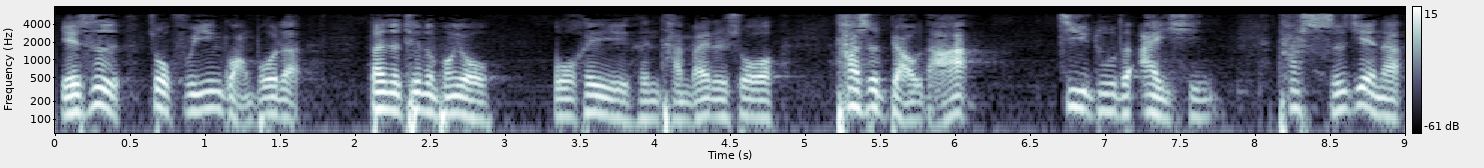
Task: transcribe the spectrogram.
也是做福音广播的，但是听众朋友，我可以很坦白的说，他是表达基督的爱心，他实践了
